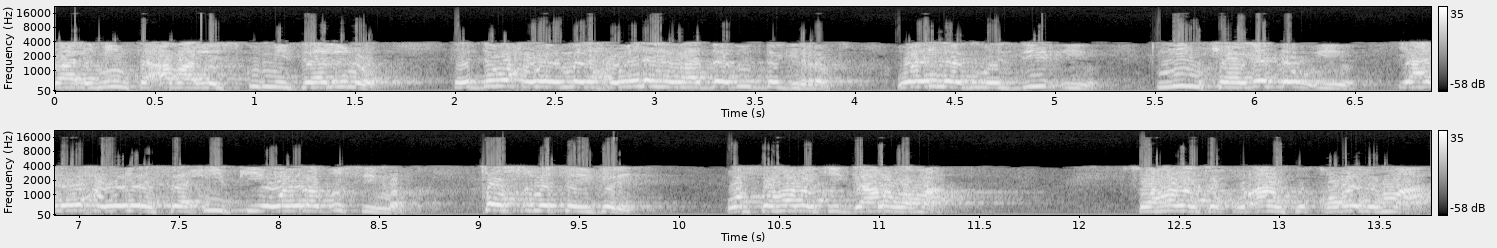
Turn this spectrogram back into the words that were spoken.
daalimiinta abaa laysku misaalino. Hade waxa weye madaxweynahaba haddaad u degi rabto waa inaad wasiir iyo nin kaaga dhow iyo yani waxa weeyaan saaxiibkiiy waa inaad u sii marto. Toos uma tegi karaysa war soo hadalkii gaalada ma ah. Soo hadalka qur'aanku qorayo ma ah.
